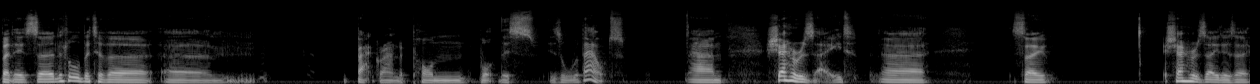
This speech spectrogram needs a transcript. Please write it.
but it's a little bit of a um, background upon what this is all about. Um, Scheherazade. Uh, so Scheherazade is a.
